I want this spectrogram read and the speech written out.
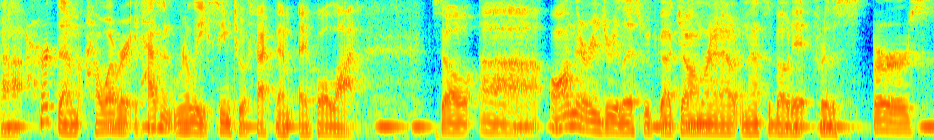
uh, hurt them. However, it hasn't really seemed to affect them a whole lot. So uh, on their injury list, we've got Ja Morant out, and that's about it for the Spurs.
